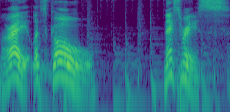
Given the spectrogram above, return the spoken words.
Alright, let's go. Next race.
